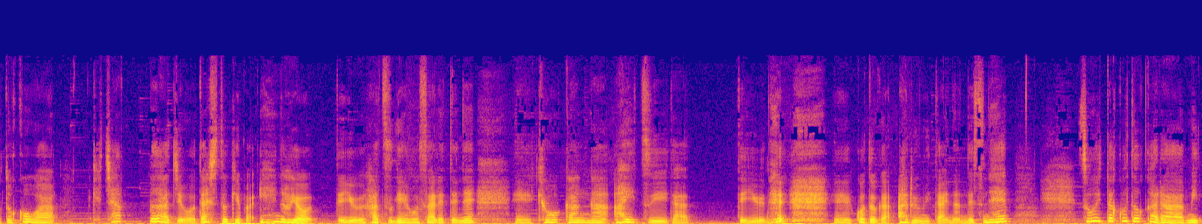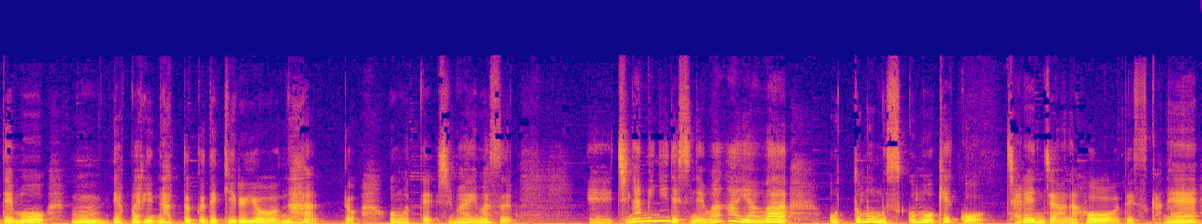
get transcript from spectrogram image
男はケチャップ味を出しとけばいいのよっていう発言をされてね、えー、共感が相次いだっていうね、えー、ことがあるみたいなんですね。そういったことから見ても、うん、やっぱり納得できるようなと思ってしまいます。えー、ちなみにですね我が家は夫も息子も結構チャレンジャーな方ですかね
